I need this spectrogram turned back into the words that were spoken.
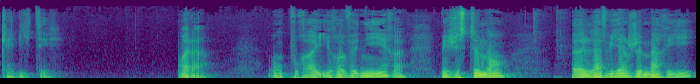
qualité. Voilà. On pourra y revenir, mais justement, euh, la Vierge Marie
